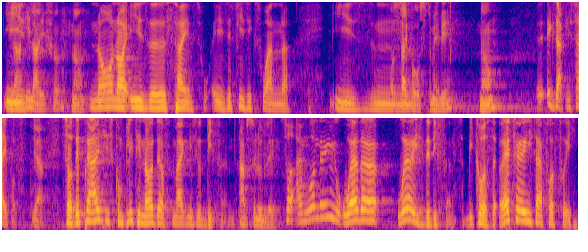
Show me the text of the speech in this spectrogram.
Is, eLife? No. No, no. Is the science? Is the physics one? Is um, or SciPost maybe? No. Exactly, SciPost. Yeah. So the price is completely in order of magnitude different. Absolutely. So I'm wondering whether where is the difference? Because referees are for free,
